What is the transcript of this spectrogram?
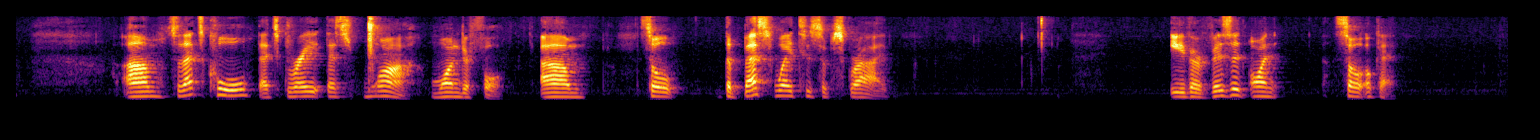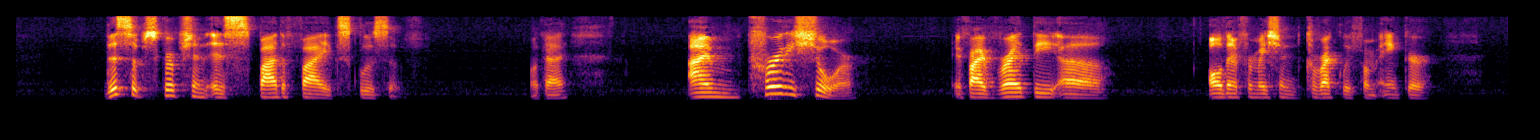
Um, so that's cool. That's great. That's mwah, wonderful. Um, so the best way to subscribe either visit on so okay. This subscription is spotify exclusive okay? I'm pretty sure if i've read the uh all the information correctly from anchor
